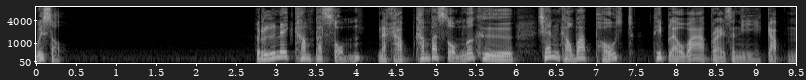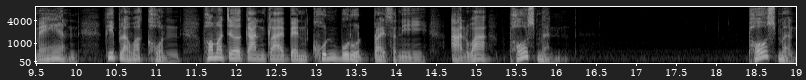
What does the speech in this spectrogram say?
whistle หรือในคำผสมนะครับคำผสมก็คือ เช่นคำว่า post ที่แปลว่าไปรษณีย์กับ man ที่แปลว่าคน พอมาเจอกันกลายเป็นคุณบุรุษไปรษณีย์อ่านว่า postman postman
